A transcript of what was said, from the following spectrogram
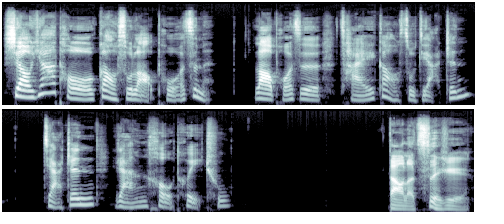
小丫头告诉老婆子们，老婆子才告诉贾珍，贾珍然后退出。到了次日，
